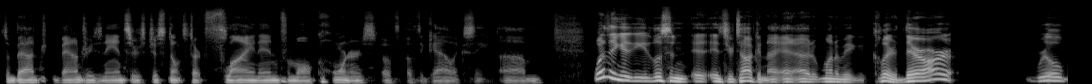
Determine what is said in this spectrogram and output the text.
some bound, boundaries and answers just don't start flying in from all corners of, of the galaxy. Um, one thing you listen as you're talking, I, I want to be clear. There are real,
